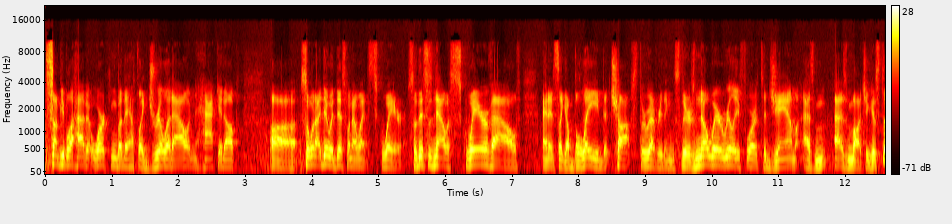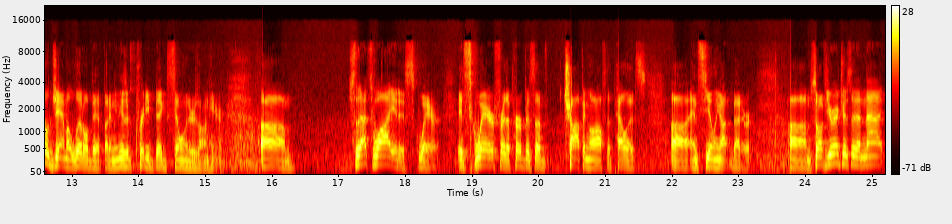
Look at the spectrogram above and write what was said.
some people have it working, but they have to like drill it out and hack it up. Uh, so what I did with this one, I went square. So this is now a square valve, and it's like a blade that chops through everything. So there's nowhere really for it to jam as as much. It can still jam a little bit, but I mean these are pretty big cylinders on here. Um, so that's why it is square. It's square for the purpose of chopping off the pellets uh, and sealing up better. Um, so if you're interested in that,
